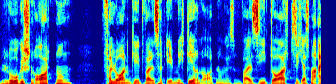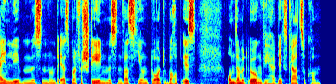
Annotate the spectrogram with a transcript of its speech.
logischen Ordnung verloren geht, weil es halt eben nicht deren Ordnung ist und weil sie dort sich erstmal einleben müssen und erstmal verstehen müssen, was hier und dort überhaupt ist, um damit irgendwie halbwegs klarzukommen.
